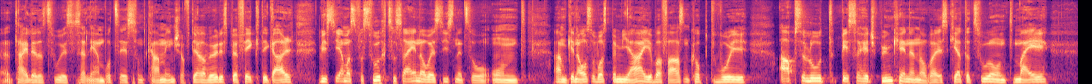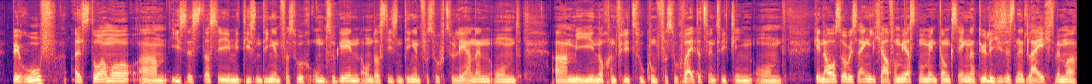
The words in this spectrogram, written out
äh, Teile dazu. Es ist ein Lernprozess und kein Mensch auf der Welt ist perfekt, egal wie sehr man es versucht zu sein, aber es ist nicht so. Und ähm, genauso war es bei mir auch. Ich habe Phasen gehabt, wo ich absolut besser hätte spielen können, aber es gehört dazu und mein Beruf als Dormer ähm, ist es, dass ich mit diesen Dingen versuche umzugehen und aus diesen Dingen versuche zu lernen und äh, mich noch für die Zukunft versuche weiterzuentwickeln. Und genauso habe ich es eigentlich auch vom ersten Moment an gesehen. Natürlich ist es nicht leicht, wenn man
